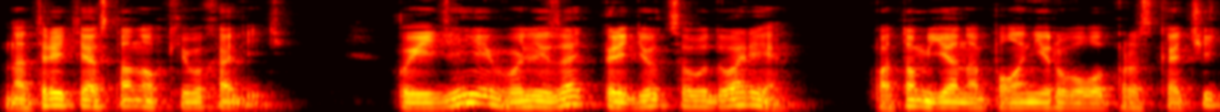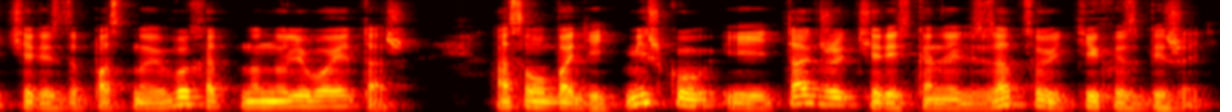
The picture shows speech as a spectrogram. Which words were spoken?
На третьей остановке выходить. По идее, вылезать придется во дворе. Потом Яна планировала проскочить через запасной выход на нулевой этаж, освободить Мишку и также через канализацию тихо сбежать.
